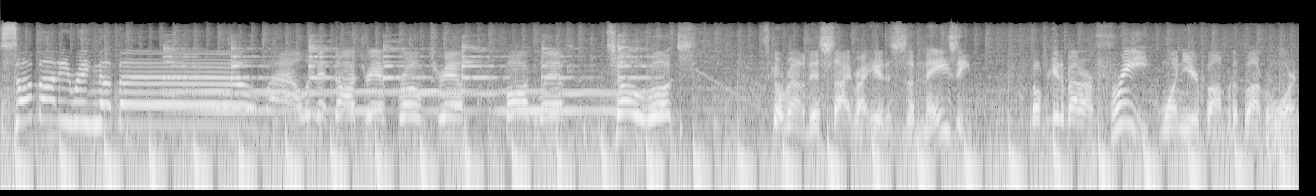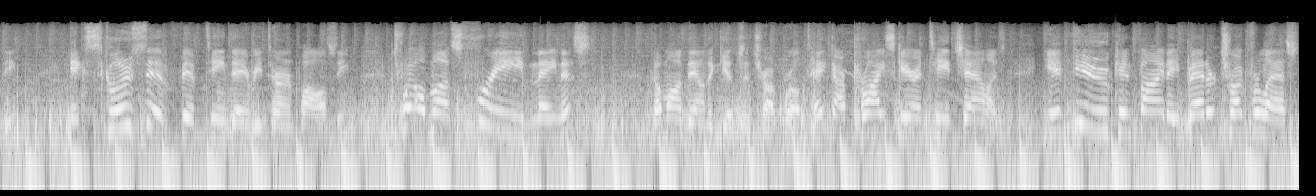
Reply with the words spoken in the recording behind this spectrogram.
Somebody ring the bell! Wow, look at that Dodge Ram chrome trim, fog lamps, tow hooks. Let's go around to this side right here. This is amazing. Don't forget about our free one-year bumper-to-bumper warranty, exclusive 15-day return policy, 12 months free maintenance. Come on down to Gibson Truck World. Take our price guarantee challenge. If you can find a better truck for less,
